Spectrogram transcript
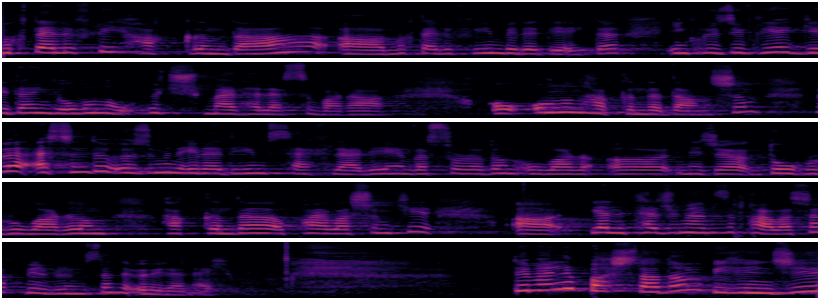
müxtəliflik haqqında, müxtəlifliyin belə deyək də, inklüzivliyə gedən yolun o 3 mərhələsi var ha. O onun haqqında danışım və əslində özümün elədiyim səhvlərim və sonradan onlar necə doğrularım haqqında paylaşım ki, yəni təcrübəmizi paylaşaq, bir-birimizdən öyrənək. Deməli başladım birinci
